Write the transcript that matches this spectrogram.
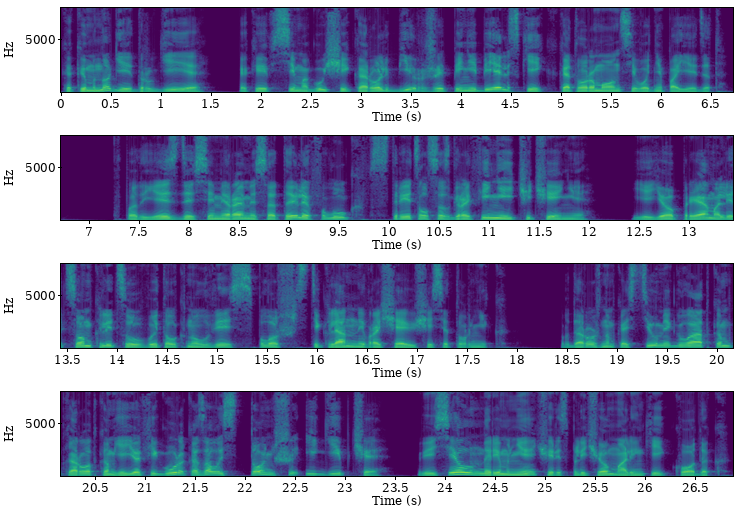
как и многие другие, как и всемогущий король биржи Пенебельский, к которому он сегодня поедет. В подъезде Семирамис отеля Флук встретился с графиней Чечени. Ее прямо лицом к лицу вытолкнул весь сплошь стеклянный вращающийся турник. В дорожном костюме, гладком, коротком, ее фигура казалась тоньше и гибче. Висел на ремне через плечо маленький кодек.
